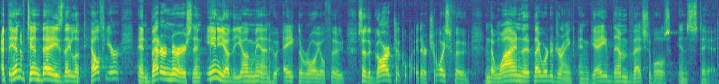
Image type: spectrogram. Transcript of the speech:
At the end of 10 days, they looked healthier and better nourished than any of the young men who ate the royal food. So the guard took away their choice food and the wine that they were to drink and gave them vegetables instead.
